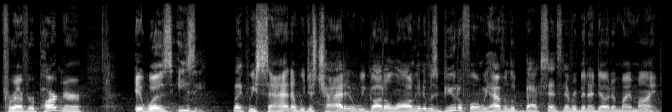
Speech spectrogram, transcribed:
forever partner, it was easy like we sat and we just chatted and we got along and it was beautiful and we haven't looked back since. Never been a doubt in my mind.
